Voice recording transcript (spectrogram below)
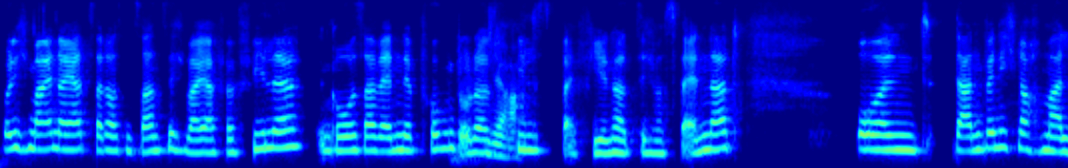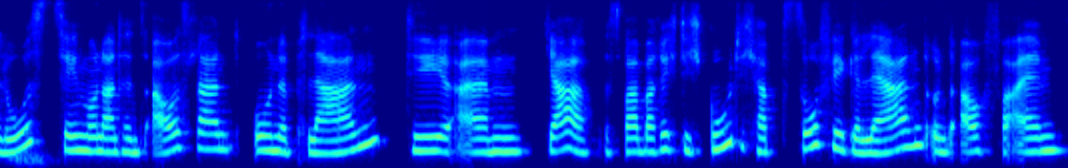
Und ich meine, naja, 2020 war ja für viele ein großer Wendepunkt oder ja. vieles, bei vielen hat sich was verändert. Und dann bin ich noch mal los, zehn Monate ins Ausland ohne Plan. Die, ähm, ja, das war aber richtig gut. Ich habe so viel gelernt und auch vor allem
